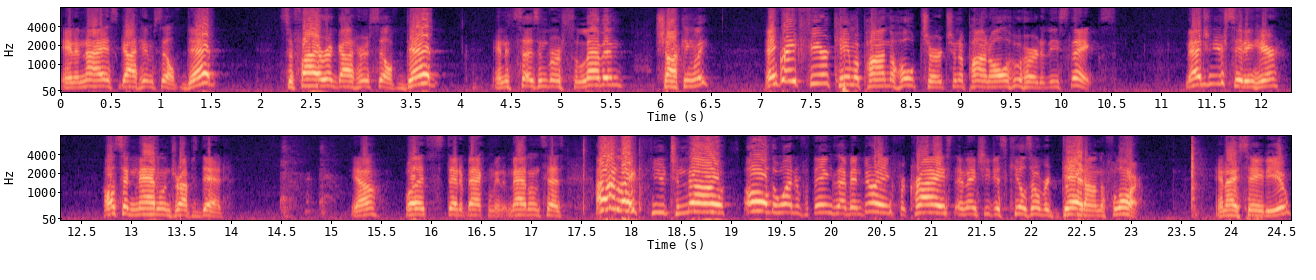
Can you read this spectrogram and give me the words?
Ananias got himself dead. Sapphira got herself dead. And it says in verse 11, shockingly, and great fear came upon the whole church and upon all who heard of these things. Imagine you're sitting here. All of a sudden, Madeline drops dead. You know, well, let's step it back a minute. Madeline says, I would like you to know all the wonderful things I've been doing for Christ, and then she just keels over dead on the floor. And I say to you,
